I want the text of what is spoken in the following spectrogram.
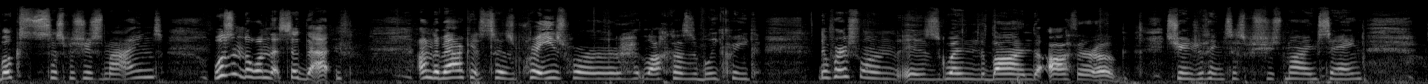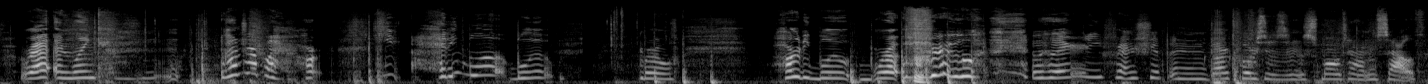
books, Suspicious Minds, wasn't the one that said that. On the back it says praise for Causes of Bleak Creek. The first one is Gwen Bond, the author of Stranger Things Suspicious Minds, saying Rhett and Link conjure up a heart he heady blue blue brew hearty blue bro, brew hilarity, friendship, and dark forces in a small town in the south.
